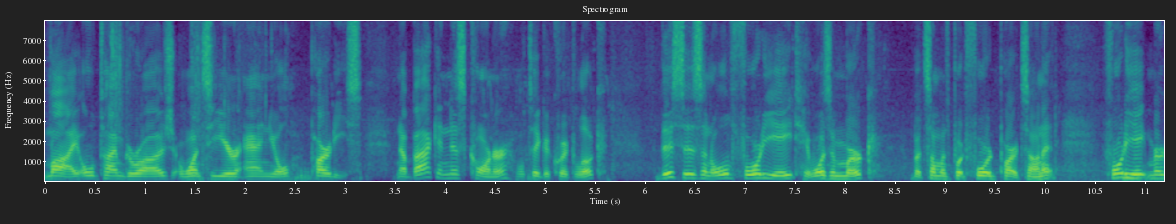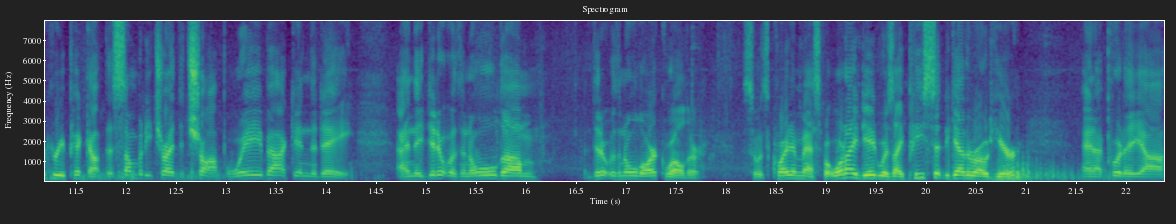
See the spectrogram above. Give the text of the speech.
my Old Time Garage once a year annual parties. Now back in this corner, we'll take a quick look. This is an old 48, it was a Merc, but someone's put Ford parts on it. 48 Mercury pickup that somebody tried to chop way back in the day. And they did it with an old, um, did it with an old arc welder. So it's quite a mess. But what I did was I pieced it together out here and I put a uh,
